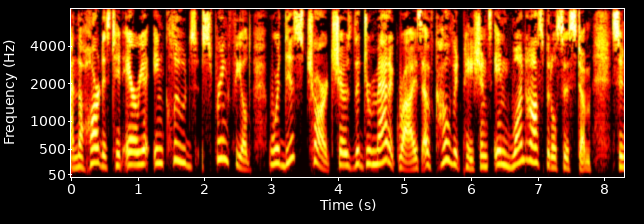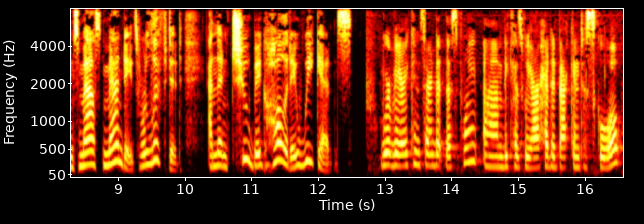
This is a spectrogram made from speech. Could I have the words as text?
And the hardest hit area includes Springfield, where this chart shows the dramatic rise of COVID patients in one hospital system since mask mandates were lifted, and then two big holiday weekends. We're very concerned at this point um, because we are headed back into school.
